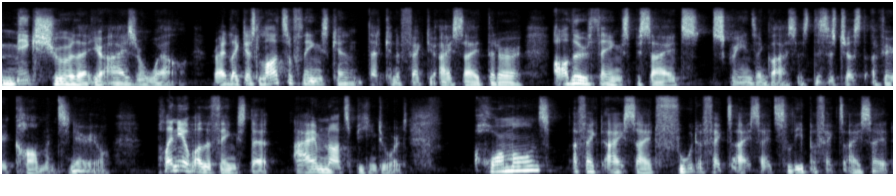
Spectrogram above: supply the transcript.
Make sure that your eyes are well right like there's lots of things can that can affect your eyesight that are other things besides screens and glasses this is just a very common scenario plenty of other things that I'm not speaking towards. Hormones affect eyesight, food affects eyesight, sleep affects eyesight,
